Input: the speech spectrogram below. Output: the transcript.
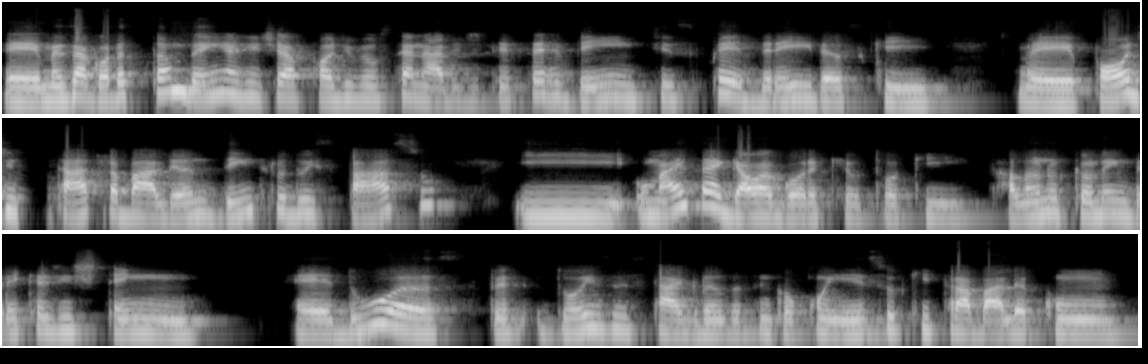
é, mas agora também a gente já pode ver o cenário de ter serventes, pedreiras que é, podem estar trabalhando dentro do espaço, e o mais legal agora que eu estou aqui falando, que eu lembrei que a gente tem é, duas, dois Instagrams assim que eu conheço que trabalha com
